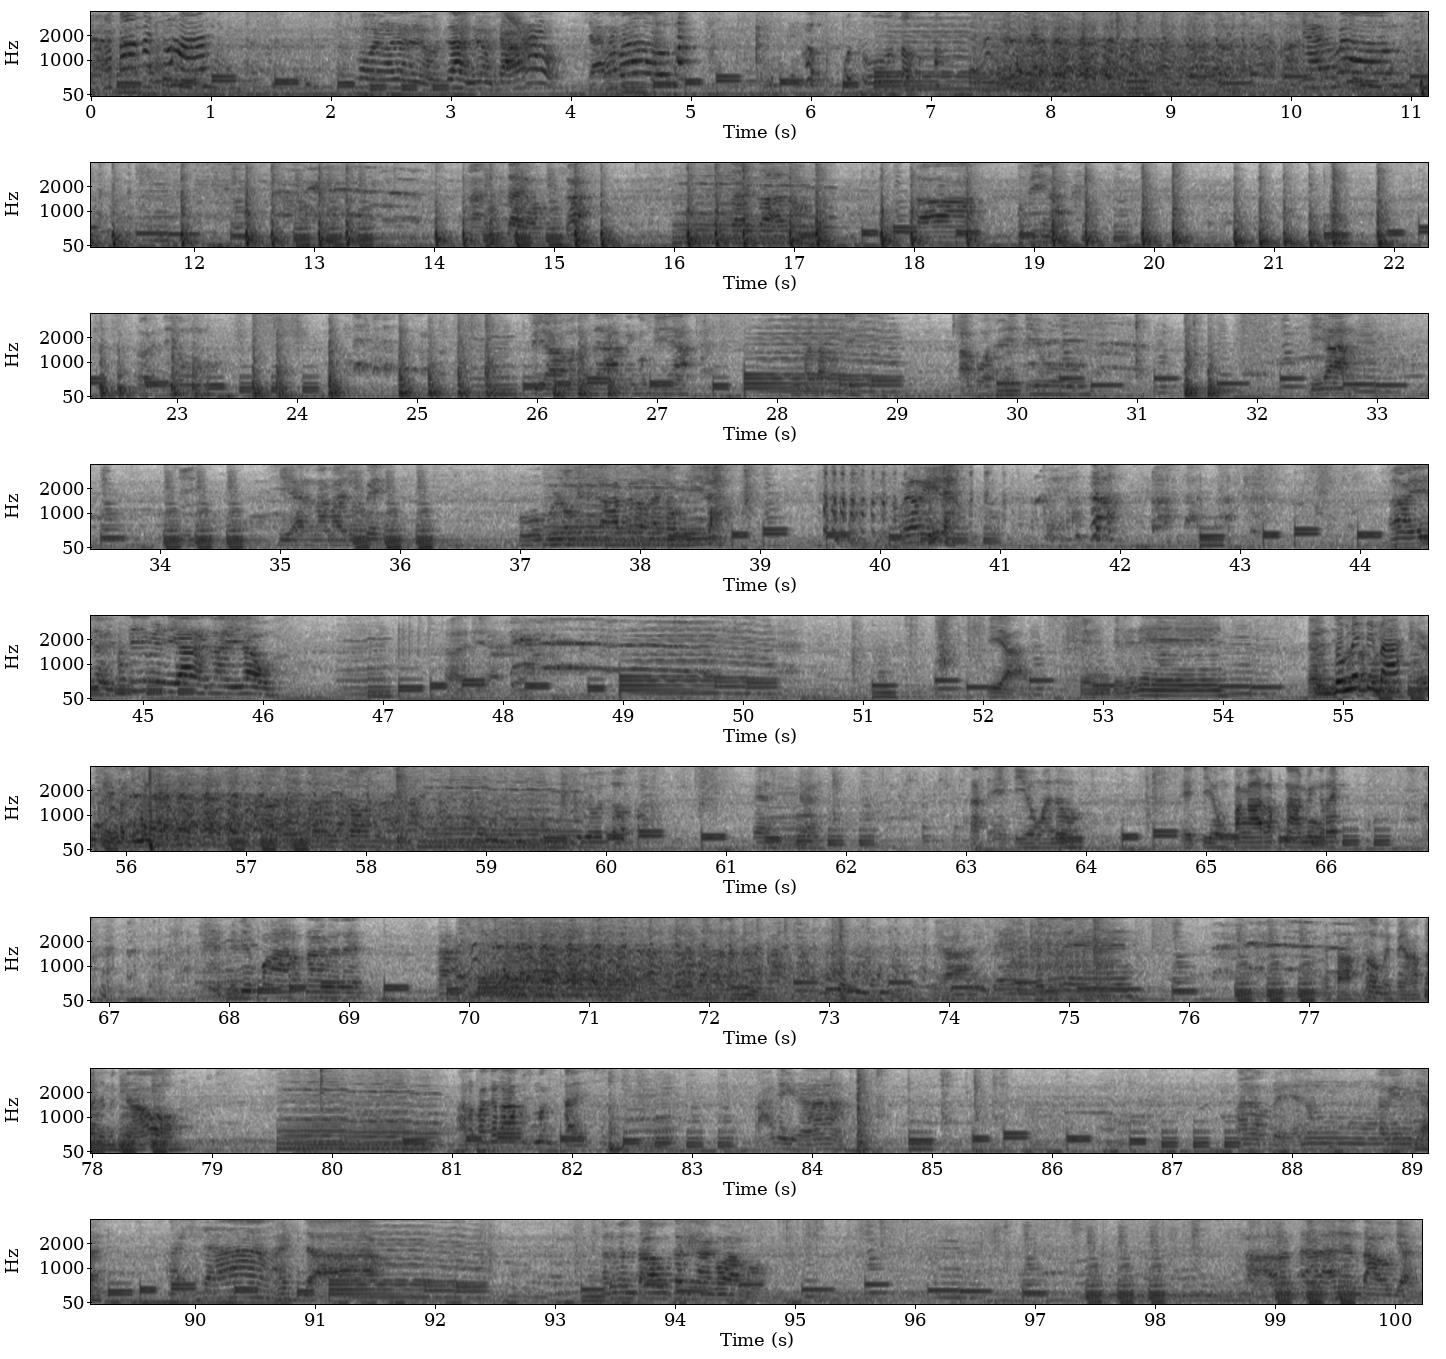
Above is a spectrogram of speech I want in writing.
Tapakan mo ha! Okay na lang yun. Yan, yun. Shout out! Sharabaw! Puto-uto. Sharabaw! Namin kusina. Hindi pa tapos eh. Tapos, ito yung CR. Si CR na malupit. Bubulongin ng camera, wala daw ilaw. Walang ilaw. Ah, ilaw. Kasi yung may CR, na ilaw. Ah, CR. CR. Ten, ten, ten, ten. Yan, Dumi, di ba? Siyempre, madumi dito. Yan, yan. Tapos ito yung ano, ito yung pangarap naming rep. ito yung pangarap namin rep. Ah. May laman pa naman. Yan. Ten, ten, ten. Eh, sakto, may pinakapalamig na ako. Para pagkatapos mag-tiles, tagay na. Ano pre, anong lagay mo dyan? Ayos lang! Ayos lang. Ano bang tawag sa ginagawa ko? Ah, ano, ano, ano yung tawag yan?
